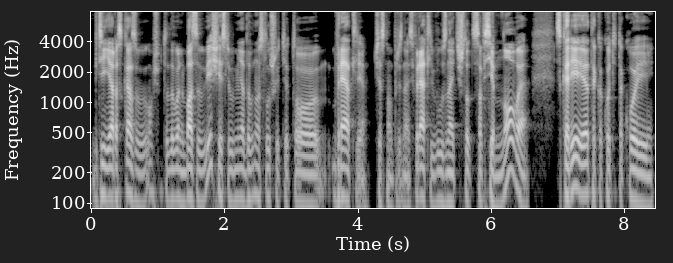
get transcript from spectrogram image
где я рассказываю, в общем-то, довольно базовые вещи. Если вы меня давно слушаете, то вряд ли, честно вам признаюсь, вряд ли вы узнаете что-то совсем новое. Скорее, это какой-то такой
